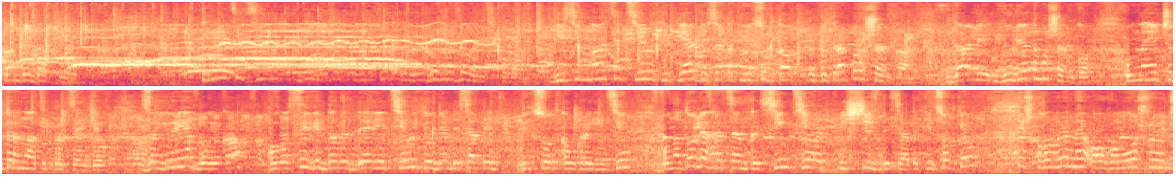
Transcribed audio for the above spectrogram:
кандидатів. 18,5% у Петра Порошенка. Далі Юлія Тимошенко. У неї 14%. За Юрія Бойка голоси віддали 9,1% українців. У Анатолія Гриценка 7,6%. Ті ж хвилини оголошують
